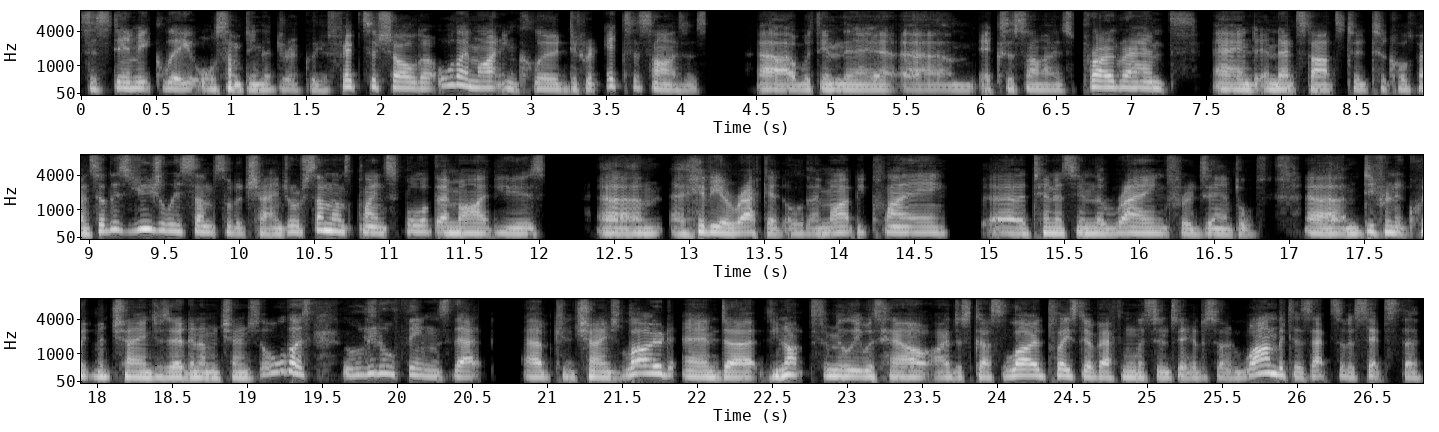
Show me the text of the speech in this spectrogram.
systemically or something that directly affects the shoulder, or they might include different exercises uh, within their um, exercise program, and and that starts to, to cause pain. So there's usually some sort of change. Or if someone's playing sport, they might use um, a heavier racket, or they might be playing uh, tennis in the rain, for example. Um, different equipment changes, ergonomic changes, all those little things that uh, can change load. And uh, if you're not familiar with how I discuss load, please go back and listen to episode one because that sort of sets the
